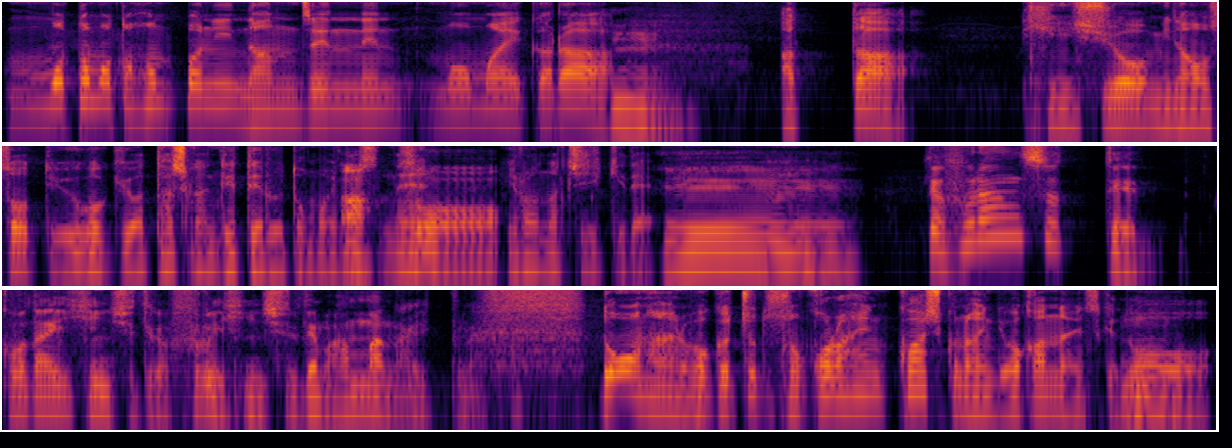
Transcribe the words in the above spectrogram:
もともと本当に何千年も前からあった品種を見直そうっていう動きは確かに出てると思いまあすね。そう。いろんな地域で。へえ、でもフランスって古代品種っていうか古い品種でもあんまないくないどうなんやろ？僕ちょっとそこら辺詳しくないんで分かんないんですけど、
